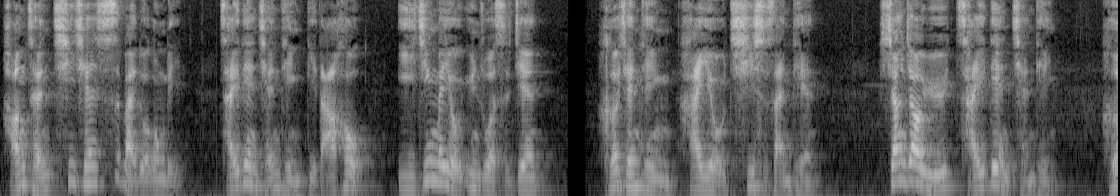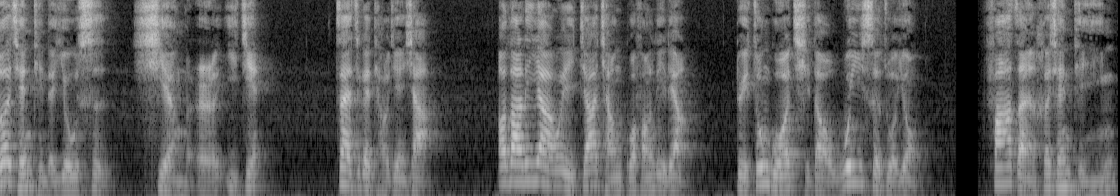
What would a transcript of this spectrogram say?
航程七千四百多公里，柴电潜艇抵达后已经没有运作时间，核潜艇还有七十三天。相较于柴电潜艇，核潜艇的优势显而易见。在这个条件下，澳大利亚为加强国防力量。对中国起到威慑作用，发展核潜艇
